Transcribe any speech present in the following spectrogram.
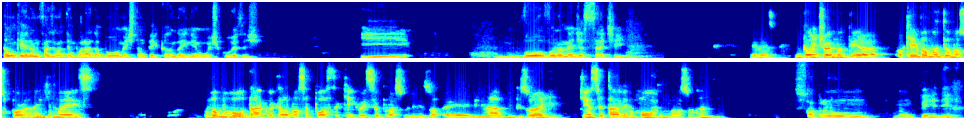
estão querendo fazer uma temporada boa, mas estão pecando ainda em algumas coisas. E vou, vou na média 7 aí. Beleza. Então a gente vai manter a. Ok, vamos manter o nosso Power Rank, mas. Vamos voltar com aquela nossa aposta. Quem que vai ser o próximo é, eliminado do episódio? Quem acertar ganha um ponto no nosso ranking? Só para não, não perder.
